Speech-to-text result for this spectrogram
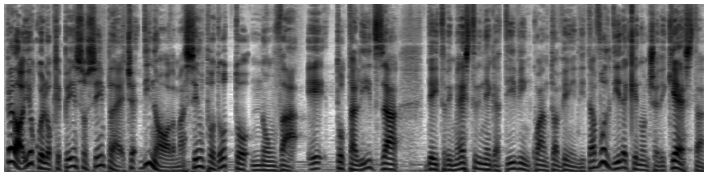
Però io quello che penso sempre è, cioè di norma, se un prodotto non va e totalizza dei trimestri negativi in quanto a vendita, vuol dire che non c'è richiesta.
